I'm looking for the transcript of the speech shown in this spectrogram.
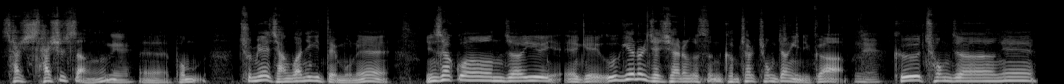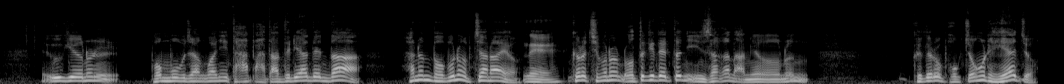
사, 사실상 네. 예, 범, 추미애 장관이기 때문에 인사권자에게 의견을 제시하는 것은 검찰총장이니까 네. 그 총장의 의견을 법무부 장관이 다 받아들여야 된다 하는 법은 없잖아요. 네. 그렇지만은 어떻게 됐든 인사가 나면은 그대로 복종을 해야죠.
